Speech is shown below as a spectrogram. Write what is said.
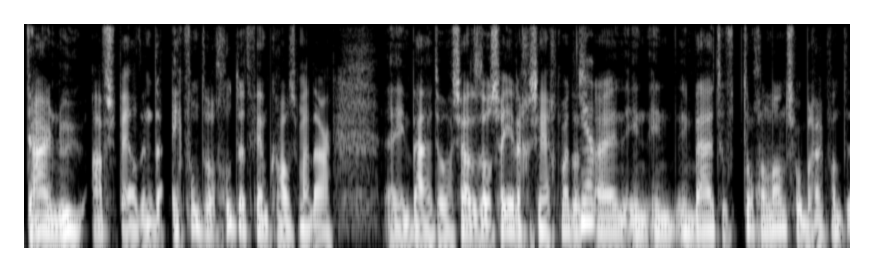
daar nu afspeelt. En da, ik vond het wel goed dat Femke Halsma daar uh, in Buitenhof... Ze had het al eerder gezegd, maar dat ja. in, in, in Buitenhof toch een lans voorbrak. Want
